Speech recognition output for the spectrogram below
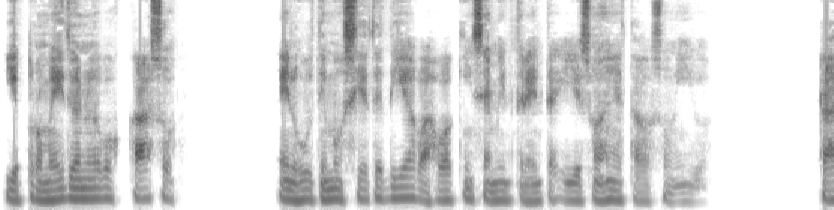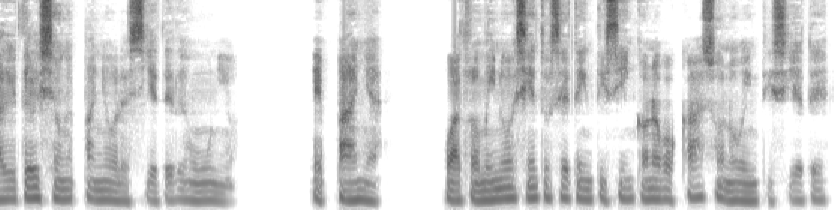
y el promedio de nuevos casos en los últimos siete días bajó a 15.030 y eso es en Estados Unidos. Radio y Televisión Española, 7 de junio. España, 4.975 nuevos casos, 97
